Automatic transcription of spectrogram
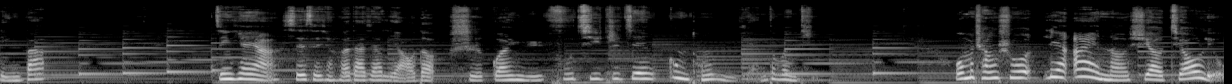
零八。今天呀，C C 想和大家聊的是关于夫妻之间共同语言的问题。我们常说恋爱呢需要交流，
